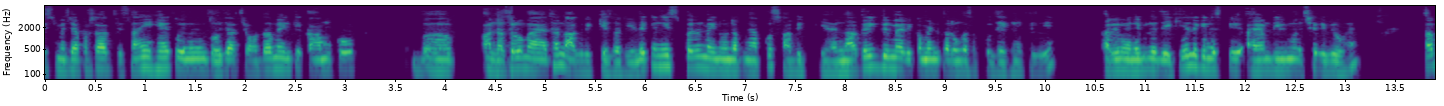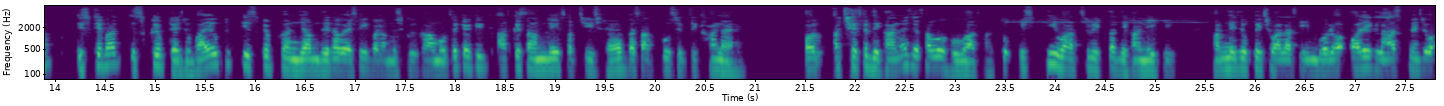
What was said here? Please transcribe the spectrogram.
इसमें जयप्रसाद देसाई हैं तो इन्होंने 2014 में इनके काम को नज़रों में आया था नागरिक के ज़रिए, लेकिन इस फ़िल्म में इन्होंने अपने आप को साबित किया है। नागरिक भी मैं रिकमेंड करूँगा सबको देखने के लिए। अभी मैंने भी नहीं देखी है, लेकिन इसके आई में अच्छे रिव्यू हैं। अब इसके बाद स्क्रिप्ट है, जो बायोपिक की स्क्रिप्ट का अंजाम देना वैसे ही बड़ा मुश्किल काम होता है, क्योंकि आपके सामने सब चीज़ है, बस आपको सिर्फ़ दिखाना है, और अच्छे से दिखाना है, जैसा वो हुआ था। तो इसकी वास्तविकता दिखाने की हमने जो पिच वाला सीन बोला और एक लास्ट में जो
